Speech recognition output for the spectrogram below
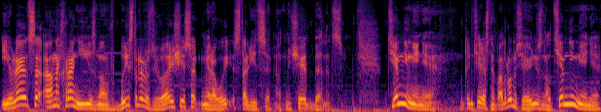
и являются анахронизмом в быстро развивающейся мировой столице, отмечает Беннетс. Тем не менее, вот интересная подробность, я ее не знал. Тем не менее,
